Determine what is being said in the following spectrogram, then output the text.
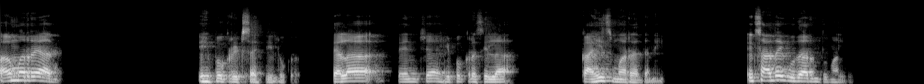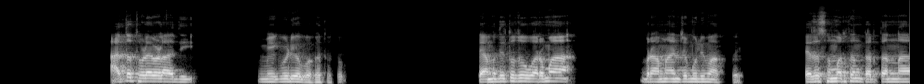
अमर्याद हिपोक्रिट्स आहेत ती लोक. त्याला त्यांच्या हिपोक्रसीला काहीच मर्यादा नाही. एक साधं एक उदाहरण तुम्हाला देतो. आता थोड्या वेळा आधी मी एक व्हिडिओ बघत होतो. त्यामध्ये तो जो वर्मा ब्राह्मणांच्या मुली मागतोय त्याचं समर्थन करताना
